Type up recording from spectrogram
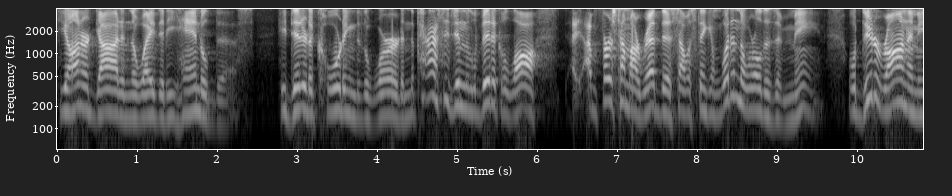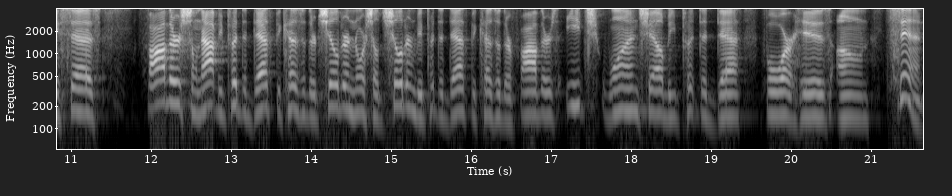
He honored God in the way that he handled this. He did it according to the word. And the passage in the Levitical law I, first time I read this, I was thinking, what in the world does it mean? Well, Deuteronomy says, Fathers shall not be put to death because of their children, nor shall children be put to death because of their fathers. Each one shall be put to death for his own sin.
